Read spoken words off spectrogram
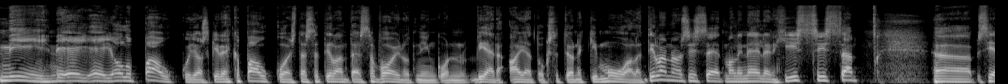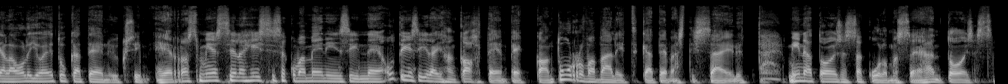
Niin, niin ei, ei ollut paukku, joskin ehkä paukku olisi tässä tilanteessa voinut niin kuin viedä ajatukset jonnekin muualle. Tilanne on siis se, että mä olin eilen hississä. Siellä oli jo etukäteen yksi herrasmies siellä hississä, kun mä menin sinne. Ja oltiin siinä ihan kahteen Pekkaan. Turvavälit kätevästi säilyttäen. Minä toisessa kulmassa ja hän toisessa.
